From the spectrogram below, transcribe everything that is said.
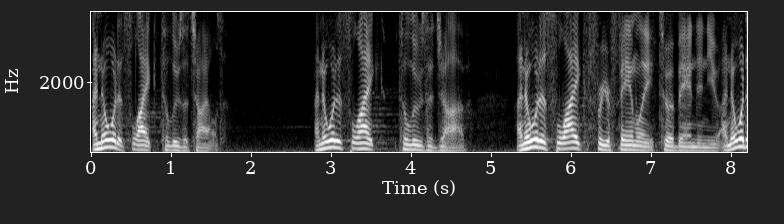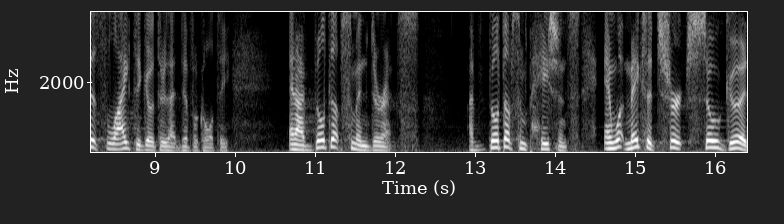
I know what it's like to lose a child. I know what it's like to lose a job. I know what it's like for your family to abandon you. I know what it's like to go through that difficulty and I've built up some endurance. I've built up some patience. And what makes a church so good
